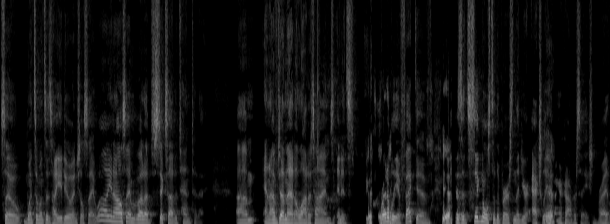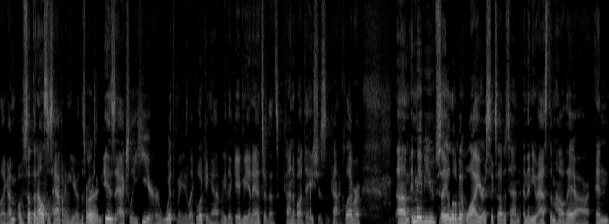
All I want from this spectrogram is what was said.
So when someone says how you doing, she'll say, "Well, you know, I'll say I'm about a six out of ten today." Um, and I've done that a lot of times, and it's incredibly effective yeah. because it signals to the person that you're actually yeah. having a conversation, right? Like I'm something else is happening here. This person right. is actually here with me, like looking at me. They gave me an answer that's kind of audacious and kind of clever. Um, and maybe you say yeah. a little bit why you're a six out of 10, and then you ask them how they are. And,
